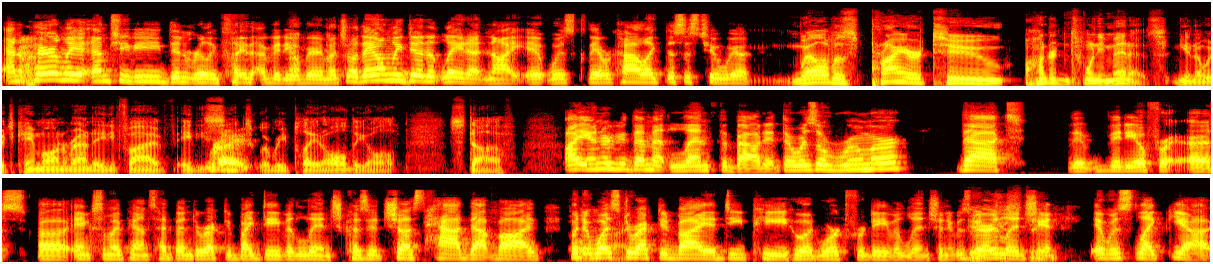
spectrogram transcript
And apparently MTV didn't really play that video very much, or they only did it late at night. It was they were kind of like, "This is too weird." Well, it was prior to 120 minutes, you know, which came on around 85, 86, right. where we played all the old stuff. I interviewed them at length about it. There was a rumor that the video for us, uh, Angst in My Pants had been directed by David Lynch because it just had that vibe. But Oh it was my. directed by a DP who had worked for David Lynch, and it was very Lynchian. It was like, yeah,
